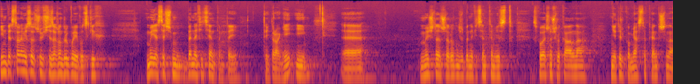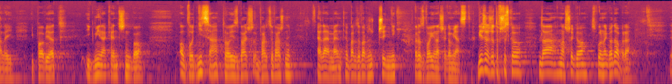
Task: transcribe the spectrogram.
Inwestorem jest oczywiście Zarząd Dróg Wojewódzkich. My jesteśmy beneficjentem tej, tej drogi i e, myślę, że również beneficjentem jest społeczność lokalna, nie tylko miasto Kętrzyn, ale i, i powiat, i gmina Kętrzyn, bo obwodnica to jest bardzo, bardzo ważny element, bardzo ważny czynnik rozwoju naszego miasta. Wierzę, że to wszystko dla naszego wspólnego dobra. E,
